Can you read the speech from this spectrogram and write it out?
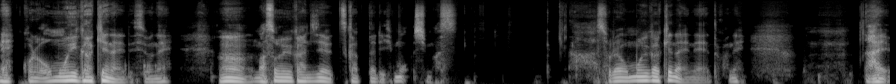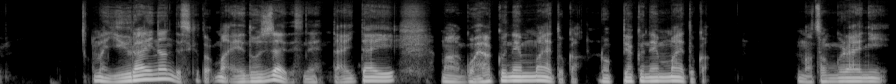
ねこれ思いがけないですよねうんまあそういう感じで使ったりもしますあーそれ思いがけないねとかねはいまあ、由来なんですけど、まあ、江戸時代ですね。だいたい、まあ、500年前とか、600年前とか、まあ、そんぐらいに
